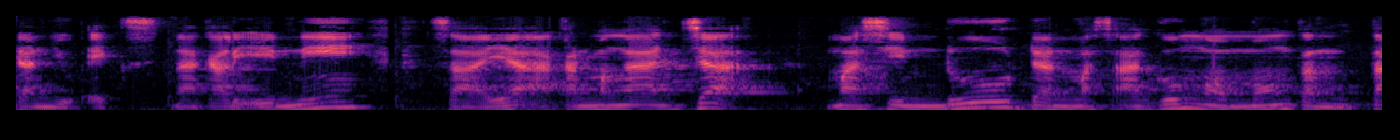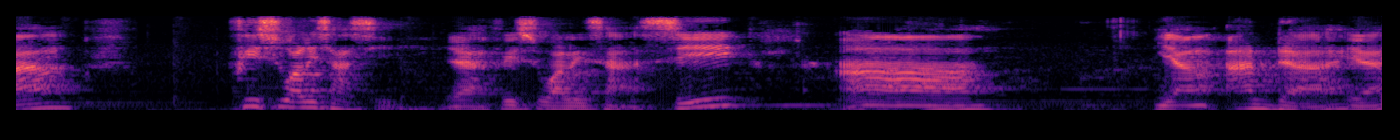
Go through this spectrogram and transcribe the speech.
dan UX. Nah, kali ini saya akan mengajak Mas Sindu dan Mas Agung ngomong tentang visualisasi ya, visualisasi uh, yang ada ya.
